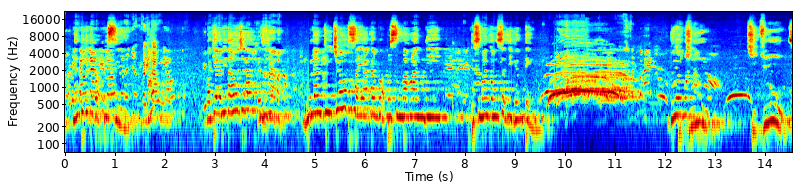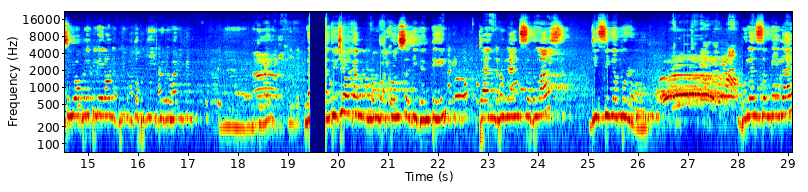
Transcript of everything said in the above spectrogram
Nanti kita buat PC. Bagi tahu. Okey, bagi tahu je lah. Bulan tujuh saya akan buat persembahan di persembahan konsert di Genting. Dua malam. Sejuk. So you boleh pilih lah nak pergi atau pergi dua-dua hari kan. Okay. Bulan tujuh akan membuat konsert di Genting dan bulan sebelas di Singapura. Bulan sembilan,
